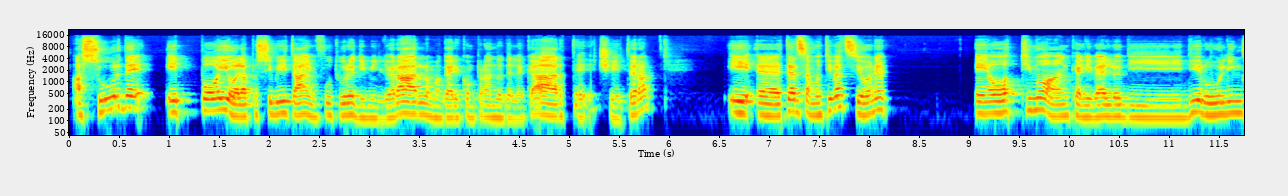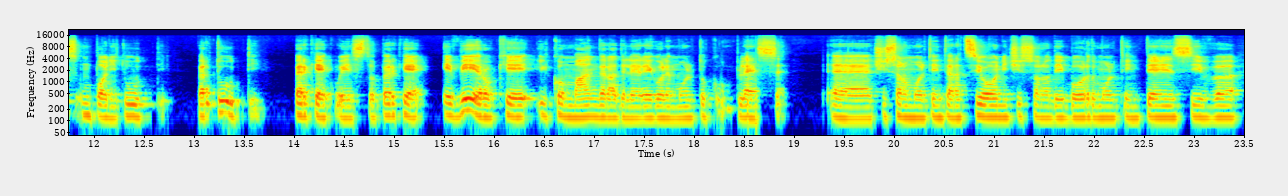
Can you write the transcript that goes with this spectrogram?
assurde e poi ho la possibilità in futuro di migliorarlo, magari comprando delle carte, eccetera. E eh, terza motivazione, è ottimo anche a livello di, di rulings un po' di tutti, per tutti. Perché questo? Perché è vero che il Commander ha delle regole molto complesse, eh, ci sono molte interazioni, ci sono dei board molto intensive,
